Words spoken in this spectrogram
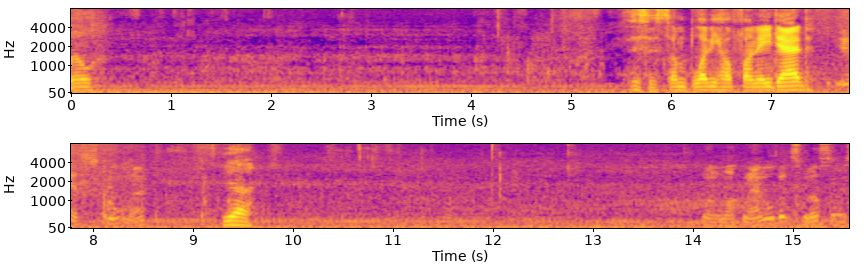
Well. This is some bloody hell fun, eh, Dad? Yeah, this is cool, man. Yeah. Want to walk around a little bit, see what else there is?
